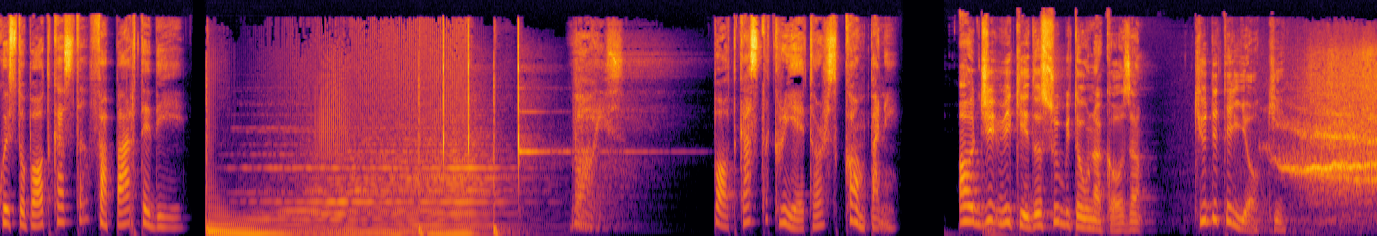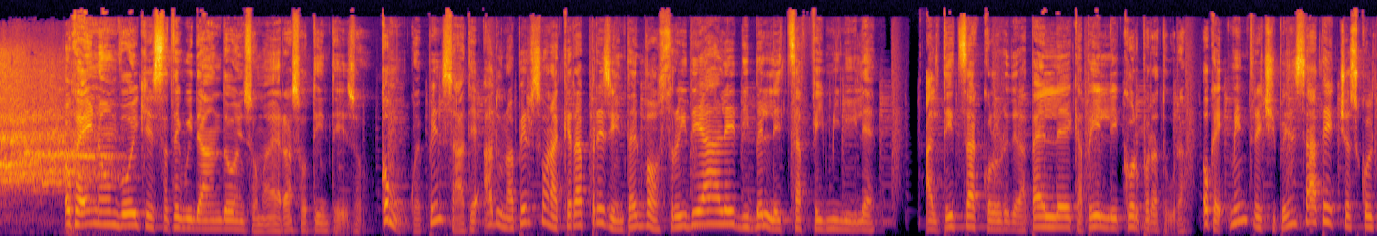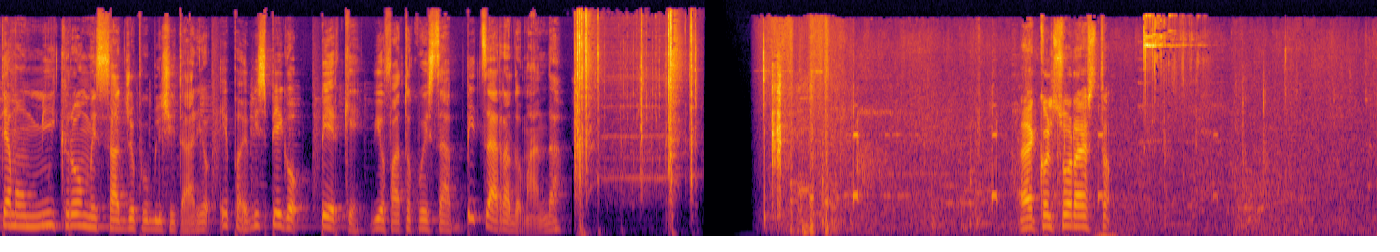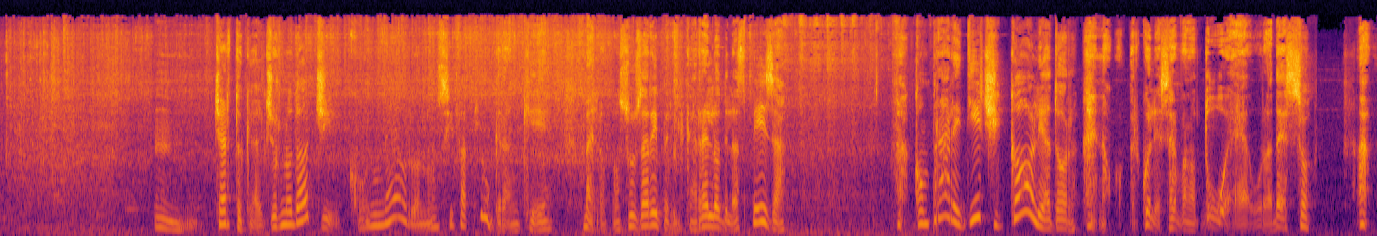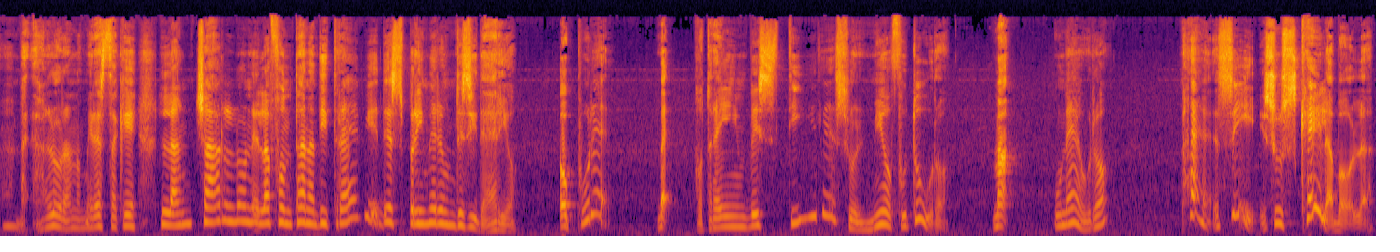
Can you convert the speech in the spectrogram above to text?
Questo podcast fa parte di Voice Podcast Creators Company. Oggi vi chiedo subito una cosa. Chiudete gli occhi. Ok, non voi che state guidando, insomma, era sottinteso. Comunque, pensate ad una persona che rappresenta il vostro ideale di bellezza femminile. Altezza, colore della pelle, capelli, corporatura. Ok, mentre ci pensate ci ascoltiamo un micro messaggio pubblicitario e poi vi spiego perché vi ho fatto questa bizzarra domanda. Ecco il suo resto. Mm, certo che al giorno d'oggi con un euro non si fa più granché, ma lo posso usare per il carrello della spesa. A comprare 10 Goliador? Eh no, per quelle servono 2 euro adesso. Ah, beh, allora non mi resta che lanciarlo nella fontana di Trevi ed esprimere un desiderio. Oppure, beh, potrei investire sul mio futuro. Ma un euro? Beh, sì, su Scalable.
